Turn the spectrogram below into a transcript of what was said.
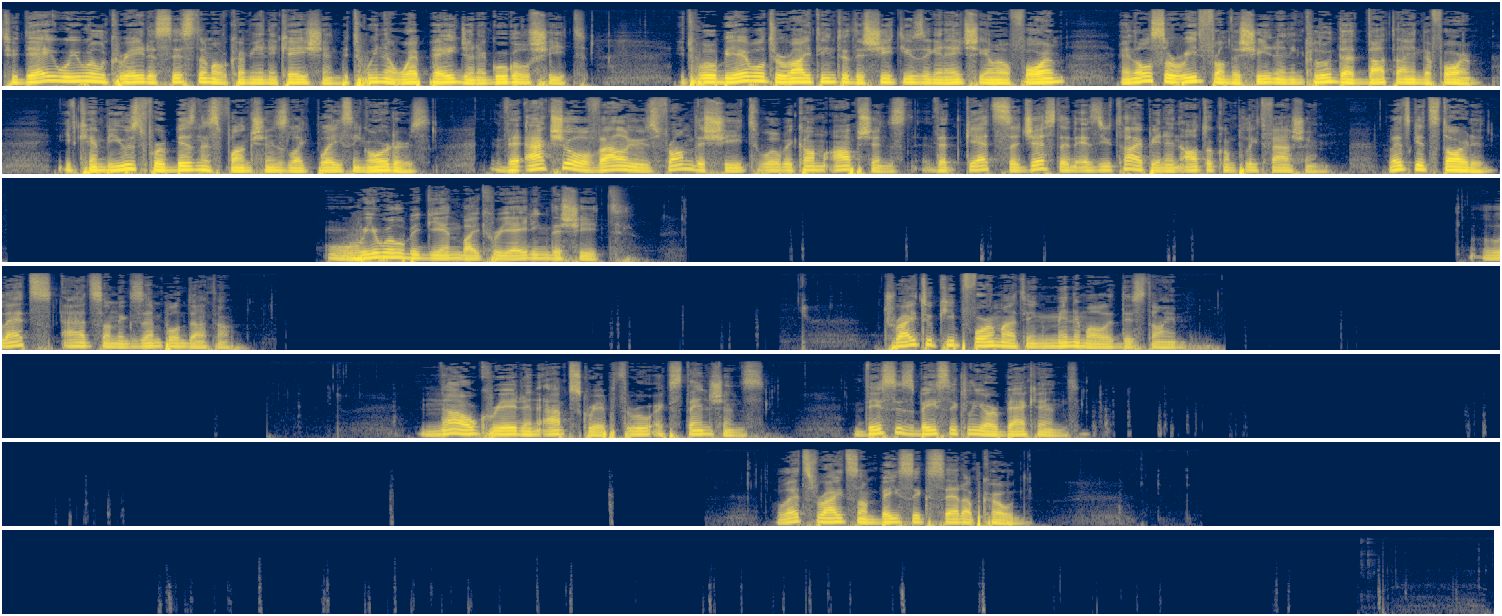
Today we will create a system of communication between a web page and a Google Sheet. It will be able to write into the sheet using an HTML form and also read from the sheet and include that data in the form. It can be used for business functions like placing orders. The actual values from the sheet will become options that get suggested as you type in an autocomplete fashion. Let's get started. We will begin by creating the sheet. Let's add some example data. Try to keep formatting minimal at this time. Now create an app script through extensions. This is basically our backend. Let's write some basic setup code.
